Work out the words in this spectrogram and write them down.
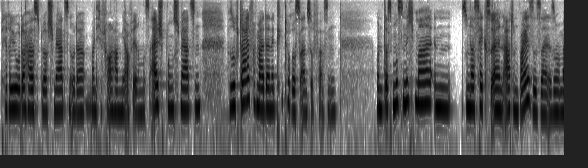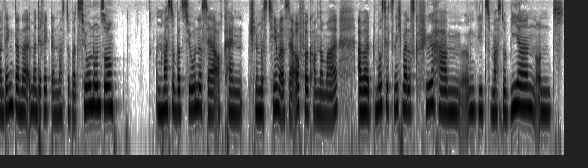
Periode hast, du hast Schmerzen oder manche Frauen haben ja auch während des Eisprungs Schmerzen, versuch da einfach mal deine Klitoris anzufassen. Und das muss nicht mal in so einer sexuellen Art und Weise sein. Also man denkt dann da immer direkt an Masturbation und so. Und Masturbation ist ja auch kein schlimmes Thema, ist ja auch vollkommen normal. Aber du musst jetzt nicht mal das Gefühl haben, irgendwie zu masturbieren und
